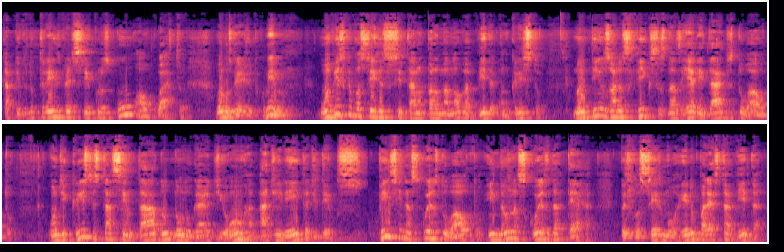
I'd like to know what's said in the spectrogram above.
capítulo 3, versículos 1 ao 4. Vamos ler junto comigo? Uma vez que vocês ressuscitaram para uma nova vida com Cristo, mantenha os olhos fixos nas realidades do alto, onde Cristo está sentado no lugar de honra à direita de Deus. Pensem nas coisas do alto e não nas coisas da terra pois vocês morreram para esta vida,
